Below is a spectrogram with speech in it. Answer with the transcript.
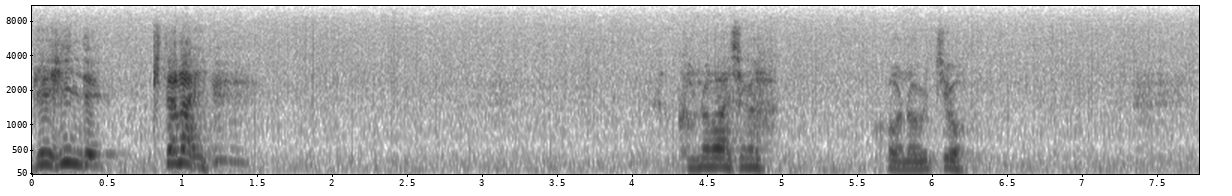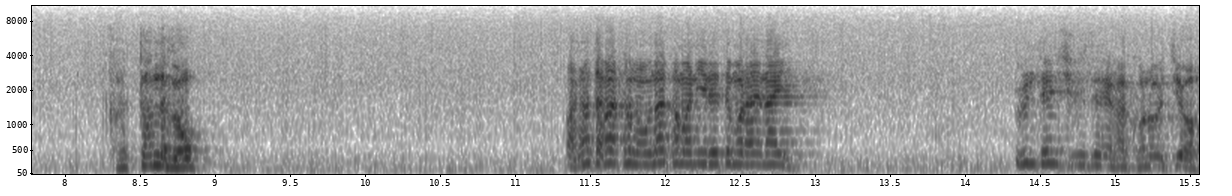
下品で汚い。このわしがこの家を買ったんだぞ。あなた方のお仲間に入れてもらえない。運転手税がこの家を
